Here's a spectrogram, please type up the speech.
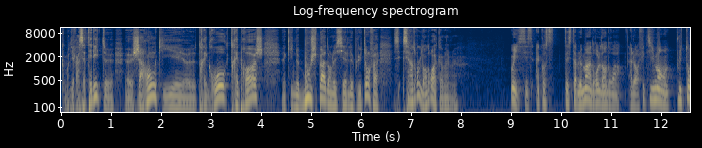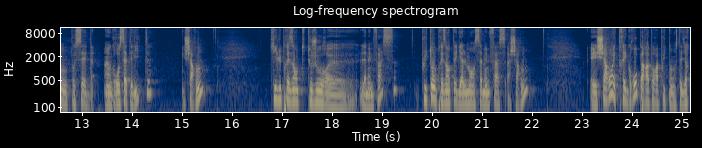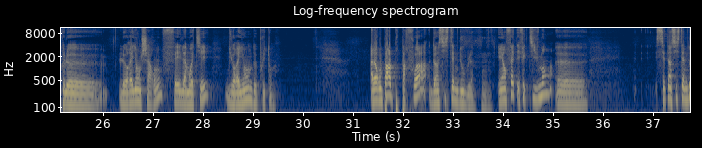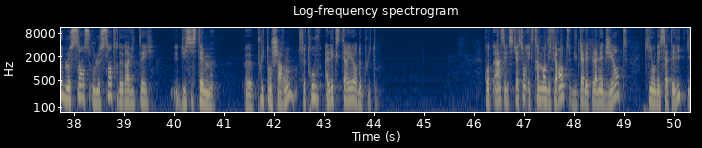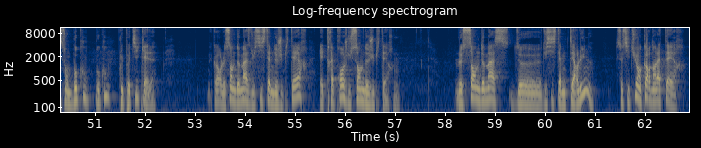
comment dire, un satellite Charon qui est très gros, très proche, qui ne bouge pas dans le ciel de Pluton. Enfin, c'est un drôle d'endroit quand même. Oui, c'est incontestablement un drôle d'endroit. Alors effectivement, Pluton possède un gros satellite, Charon, qui lui présente toujours euh, la même face. Pluton présente également sa même face à Charon. Et Charon est très gros par rapport à Pluton, c'est-à-dire que le, le rayon de Charon fait la moitié du rayon de Pluton. Alors on parle parfois d'un système double. Hmm. Et en fait, effectivement, euh, c'est un système double au sens où le centre de gravité du système euh, Pluton-Charon se trouve à l'extérieur de Pluton. Hein, c'est une situation extrêmement différente du cas des planètes géantes qui ont des satellites qui sont beaucoup, beaucoup plus petits qu'elles. D'accord? Le centre de masse du système de Jupiter est très proche du centre de Jupiter. Hmm. Le centre de masse du système Terre-Lune se situe encore dans la Terre.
